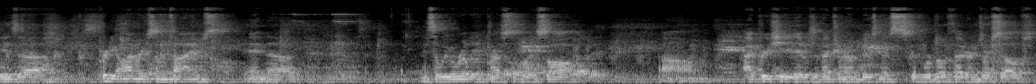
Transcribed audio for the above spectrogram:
is uh, pretty ornery sometimes, and uh, and so we were really impressed with what I saw. Um, I appreciated it was a veteran-owned business because we're both veterans ourselves,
